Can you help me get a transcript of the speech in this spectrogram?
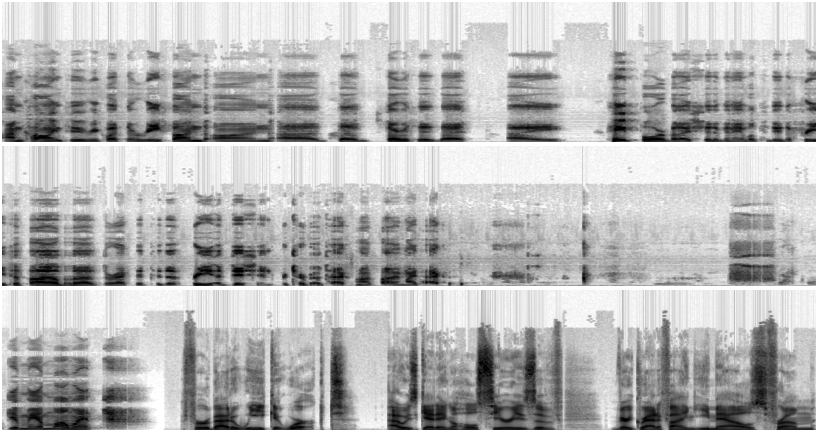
I'm calling to request a refund on uh, the services that I paid for, but I should have been able to do the free to file, but I was directed to the free edition for TurboTax when I was filing my taxes. Give me a moment. For about a week, it worked. I was getting a whole series of very gratifying emails from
